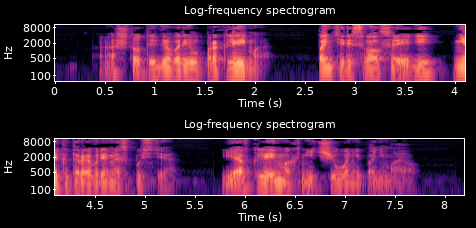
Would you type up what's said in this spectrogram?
«А что ты говорил про клейма?» Поинтересовался Эдди некоторое время спустя. «Я в клеймах ничего не понимаю.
